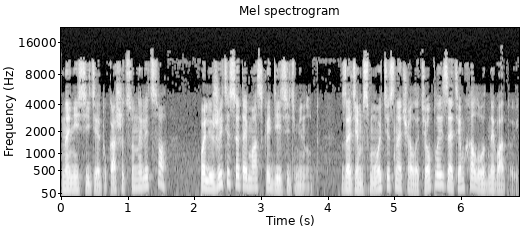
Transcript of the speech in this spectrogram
Нанесите эту кашицу на лицо. Полежите с этой маской 10 минут. Затем смойте сначала теплой, затем холодной водой.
